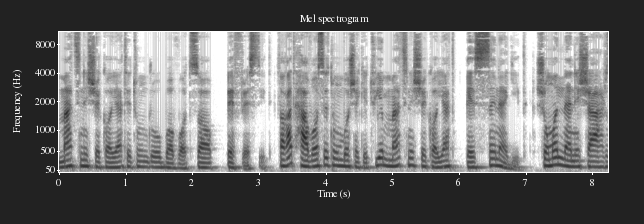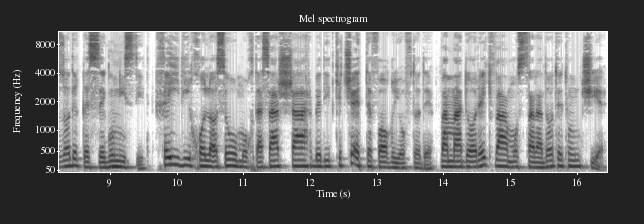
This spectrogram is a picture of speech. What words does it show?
متن شکایتتون رو با واتساپ بفرستید. فقط حواستون باشه که توی متن شکایت قصه نگید. شما نن شهرزاد قصه گو نیستید. خیلی خلاصه و مختصر شرح بدید که چه اتفاقی افتاده و مدارک و مستنداتتون چیه.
